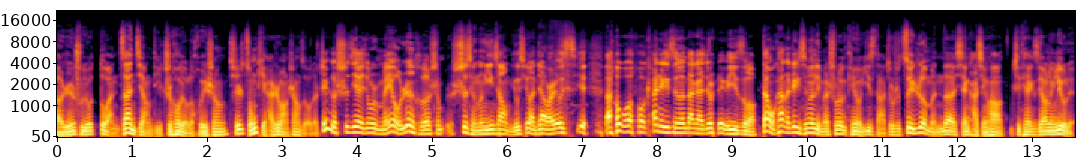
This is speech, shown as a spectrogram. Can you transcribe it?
呃，人数有短暂降低，之后有了回升，其实总体还是往上走的。这个世界就是没有任何什么事情能影响我们游戏玩家玩游戏。然后我我看这个新闻大概就是这个意思喽。但我看到这个新闻里面说了个挺有意思的，就是最热门的显卡型号 GTX 幺零六零，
